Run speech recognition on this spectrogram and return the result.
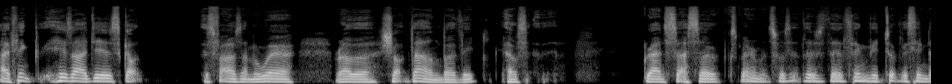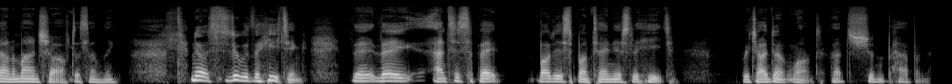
I think his ideas got, as far as I'm aware, rather shot down by the Gran Sasso experiments. Was it? There's the thing they took this thing down a mine shaft or something. No, it's to do with the heating. They they anticipate bodies spontaneously heat which I don't want. That shouldn't happen.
